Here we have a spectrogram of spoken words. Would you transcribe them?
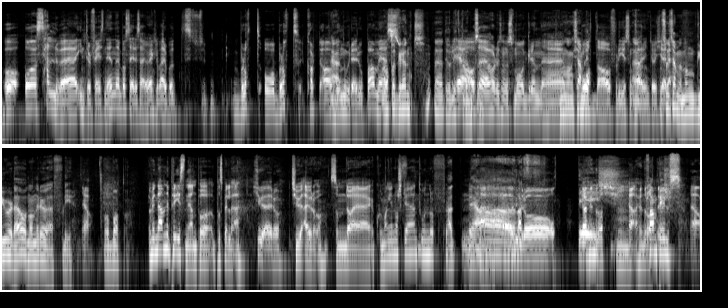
Og, og selve interfacen din baserer seg jo egentlig bare på et blått og blått kart av Ja. Nord-Europa. Blått og grønt. Det er jo litt Ja, og så har du sånne små grønne kommer litt- båter og fly som Ja. rundt og Og så kommer det noen gule og noen røde fly. Ja. Og båter. Og Vi nevner prisen igjen på, på spillet. 20 euro. 20 euro, som da er hvor mange norske? 240? Ja, Ja, 180 Ja, 180. Ja, 180. Fem pils. Ja.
